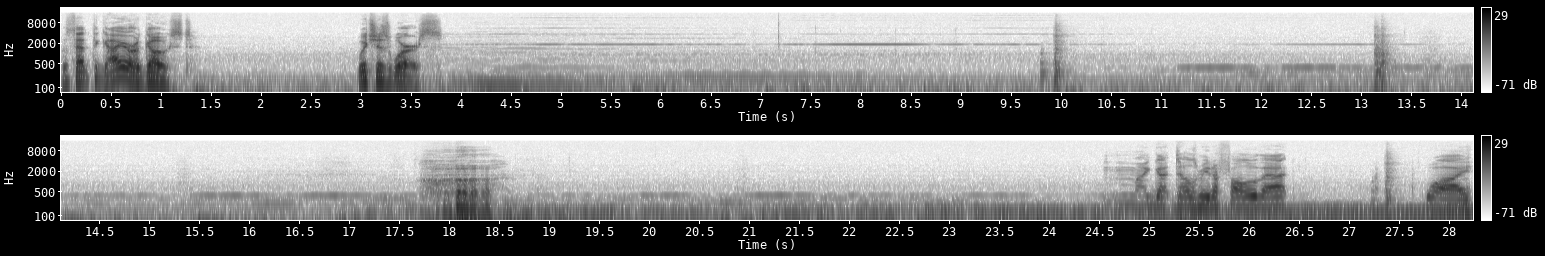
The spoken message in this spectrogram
Was that the guy or a ghost? Which is worse? My gut tells me to follow that. Why?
